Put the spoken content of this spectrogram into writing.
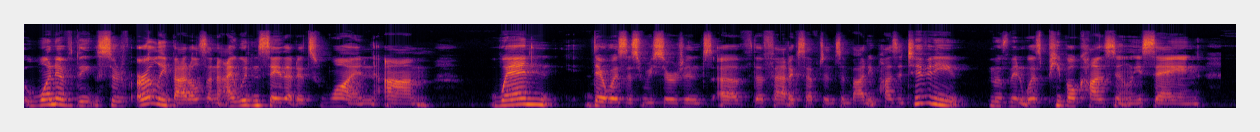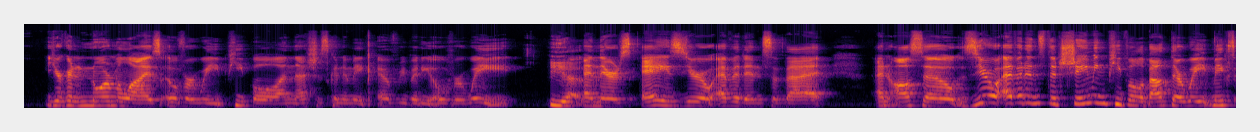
one of the sort of early battles, and I wouldn't say that it's one, um, when there was this resurgence of the fat acceptance and body positivity movement was people constantly saying, you're going to normalize overweight people and that's just going to make everybody overweight Yeah. and there's a zero evidence of that. And also zero evidence that shaming people about their weight makes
